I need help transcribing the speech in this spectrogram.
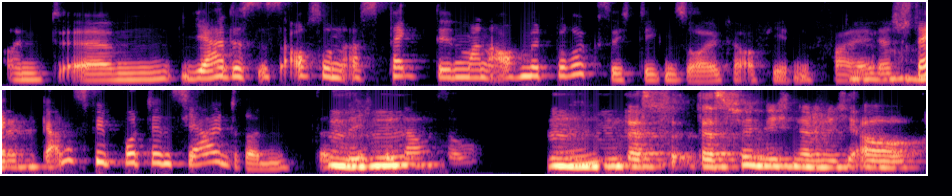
Und ähm, ja, das ist auch so ein Aspekt, den man auch mit berücksichtigen sollte, auf jeden Fall. Ja. Da steckt ganz viel Potenzial drin. Das mhm. sehe ich mhm. genauso. Mhm, mhm, das das finde ich nämlich auch.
